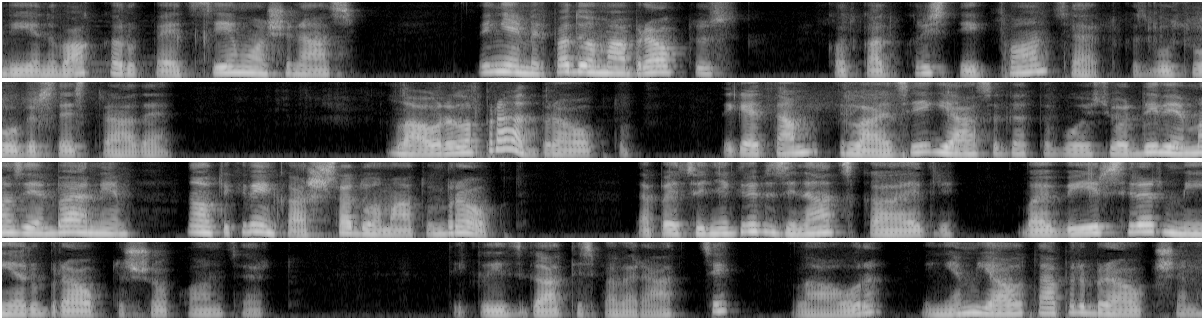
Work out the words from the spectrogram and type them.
Vienu vakaru pēc ciemošanās viņiem ir padomā braukt uz kaut kādu kristīgu koncertu, kas būs ogres estrādē. Laura labprāt brauktu, Tikai tam ir laicīgi jāsagatavojas, jo ar diviem maziem bērniem nav tik vienkārši sadomāt un braukt. Tāpēc viņa grib zināt skaidri, vai vīrs ir ar mieru braukt uz šo koncertu. Tik līdz Gatis paver aci, Laura viņam jautā par braukšanu.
